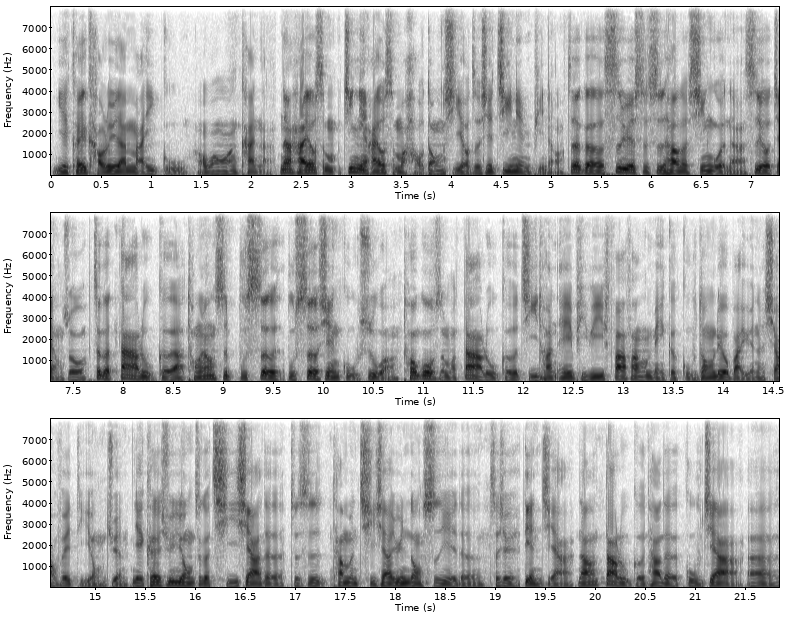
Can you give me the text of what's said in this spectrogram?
也可以考虑来买一股，好望望看呐、啊。那还有什么？今年还有什么好东西哦？这些纪念品哦。这个四月十四号的新闻啊，是有讲说这个大鲁阁啊，同样是不设不设限股数啊，透过什么大鲁阁集团 APP 发放每个股东六百元的消费抵用券，也可以去用这个旗下的，就是他们旗下运动事业的这些店家。然后大鲁阁它的股价，呃，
